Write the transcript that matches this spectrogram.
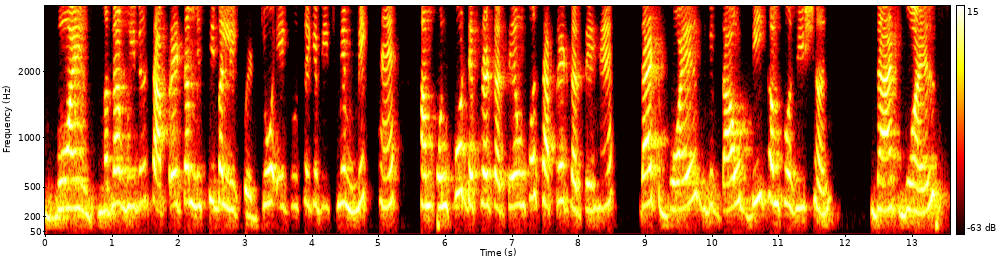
Boils मतलब we will separate the miscible liquid जो एक दूसरे के बीच में मिक्स हैं, हम उनको डिफरेंट करते हैं, उनको सेपरेट करते हैं that boils without decomposition that boils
